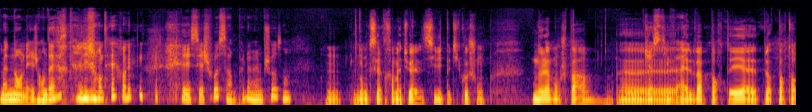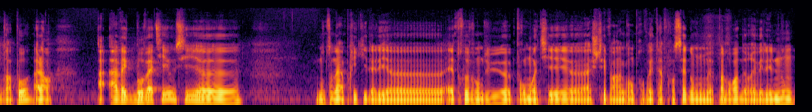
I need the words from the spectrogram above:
maintenant légendaire. Légendaire, oui. Et ces chevaux, c'est un peu la même chose. hein. Hmm. Donc cette ramatuelle, si les petits cochons ne la mangent pas, euh, elle va porter être leur porteur-drapeau. Alors, a- avec Beauvatier aussi, euh, dont on a appris qu'il allait euh, être vendu pour moitié, euh, acheté par un grand propriétaire français dont on n'a pas le droit de révéler le nom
